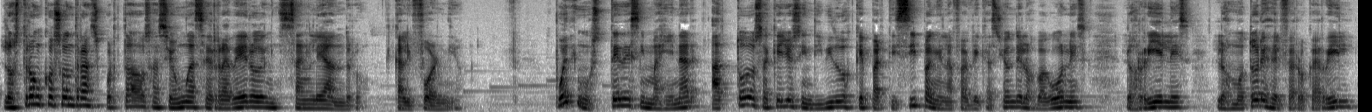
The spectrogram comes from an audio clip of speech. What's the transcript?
Los troncos son transportados hacia un aserradero en San Leandro, California. ¿Pueden ustedes imaginar a todos aquellos individuos que participan en la fabricación de los vagones, los rieles, los motores del ferrocarril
